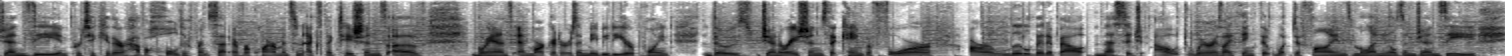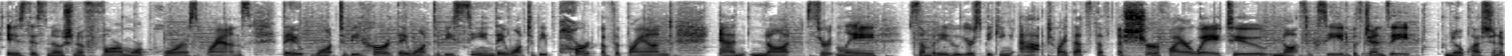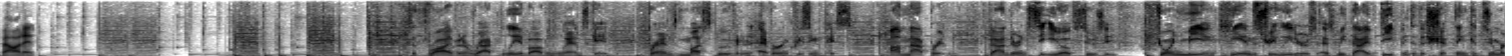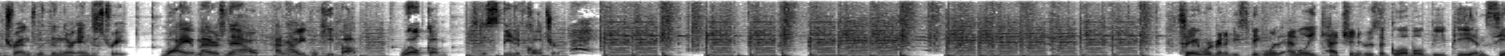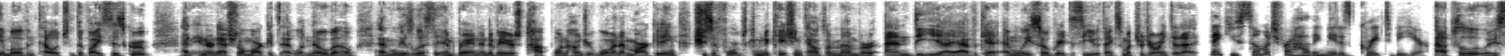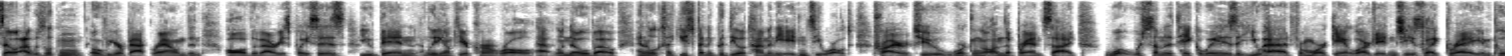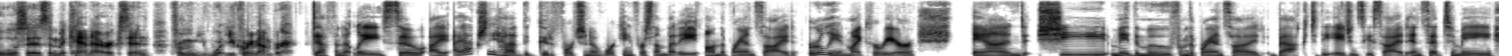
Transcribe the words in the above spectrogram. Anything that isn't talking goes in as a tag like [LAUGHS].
Gen Z in particular have a whole different set of requirements and expectations of brands and marketers. And maybe to your point, those generations that came before are a little bit about message out. Whereas I think that what defines millennials and Gen Z is this notion of far more porous brands. They want to be heard, they want to be seen, they want to be part of the brand and not certainly somebody who you're speaking at, right? That's the, a surefire way to not succeed with Gen Z. No question about it. To thrive in a rapidly evolving landscape, brands must move at an ever increasing pace. I'm Matt Britton, founder and CEO of Suzy. Join me and key industry leaders as we dive deep into the shifting consumer trends within their industry, why it matters now, and how you can keep up. Welcome to the speed of culture. Today, we're going to be speaking with Emily Ketchen, who's the Global VP and CMO of Intelligent Devices Group and International Markets at Lenovo. Emily is listed in Brand Innovator's Top 100 Women in Marketing. She's a Forbes Communication Council member and DEI advocate. Emily, so great to see you. Thanks so much for joining today. Thank you so much for having me. It is great to be here. Absolutely. So I was looking over your background and all the various places you've been leading up to your current role at Lenovo. And it looks like you spent a good deal of time in the agency world prior to working on the brand side. What were some of the takeaways that you had from working at large agencies like Grey and Publicis and McCann Erickson from what you can remember? Definitely. So I, I actually had the good fortune of working for somebody on the brand side early in my career. And she made the move from the brand side back to the agency side and said to me,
